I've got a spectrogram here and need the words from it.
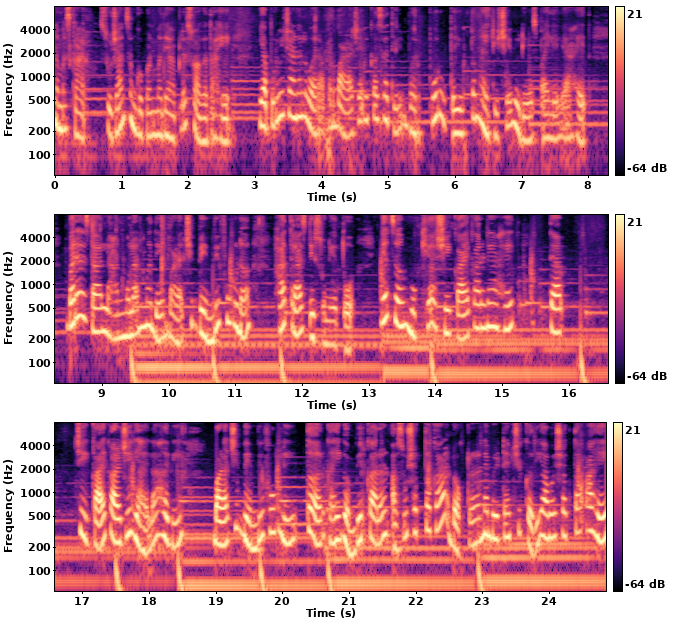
नमस्कार सुजान संगोपनमध्ये आपलं स्वागत आहे. यापूर्वी चॅनलवर आपण बाळाच्या विकासातील भरपूर उपयुक्त माहितीचे व्हिडिओज पाहिलेले आहेत. बऱ्याचदा लहान मुलांमध्ये बाळाची बेंबी फुगणं हा त्रास दिसून येतो. याचं मुख्य अशी काय कारणे आहेत? त्याची काय काळजी घ्यायला हवी? बाळाची बेंबी फुगली तर काही गंभीर कारण असू शकतं का? डॉक्टरांना भेटण्याची कधी आवश्यकता आहे?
